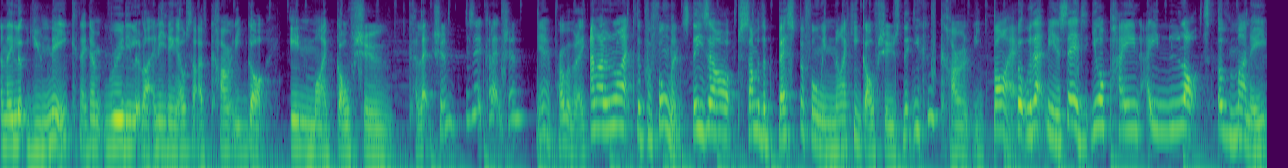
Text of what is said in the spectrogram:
and they look unique. They don't really look like anything else that I've currently got in my golf shoe collection. Is it collection? Yeah, probably. And I like the performance. These are some of the best performing Nike golf shoes that you can currently buy. But with that being said, you're paying a lot of money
